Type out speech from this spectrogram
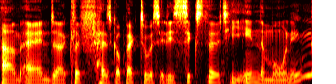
Um, and uh, Cliff has got back to us. It is 6:30 in the morning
